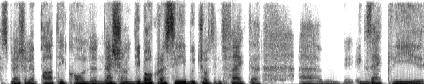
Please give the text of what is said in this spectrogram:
especially a party called the National Democracy, which was in fact uh, um, exactly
